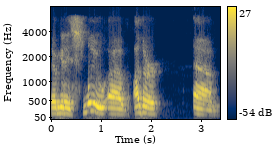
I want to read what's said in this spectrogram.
they would get a slew of other um,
